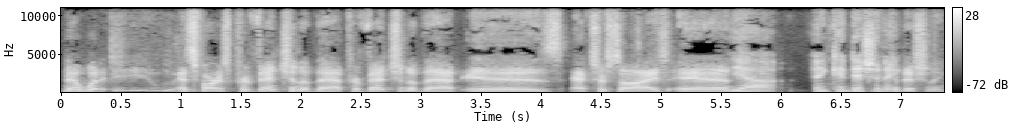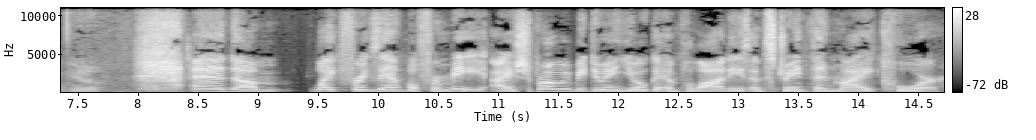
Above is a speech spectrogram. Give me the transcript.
Now, what as far as prevention of that? Prevention of that is exercise and Yeah. And conditioning. conditioning. Yeah, And um, like for example, for me, I should probably be doing yoga and Pilates and strengthen my core.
